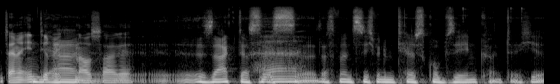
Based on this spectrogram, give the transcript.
mit seiner indirekten ja, Aussage. Äh, sagt, dass, ah. es, äh, dass man es nicht mit dem Teleskop sehen könnte. Hier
